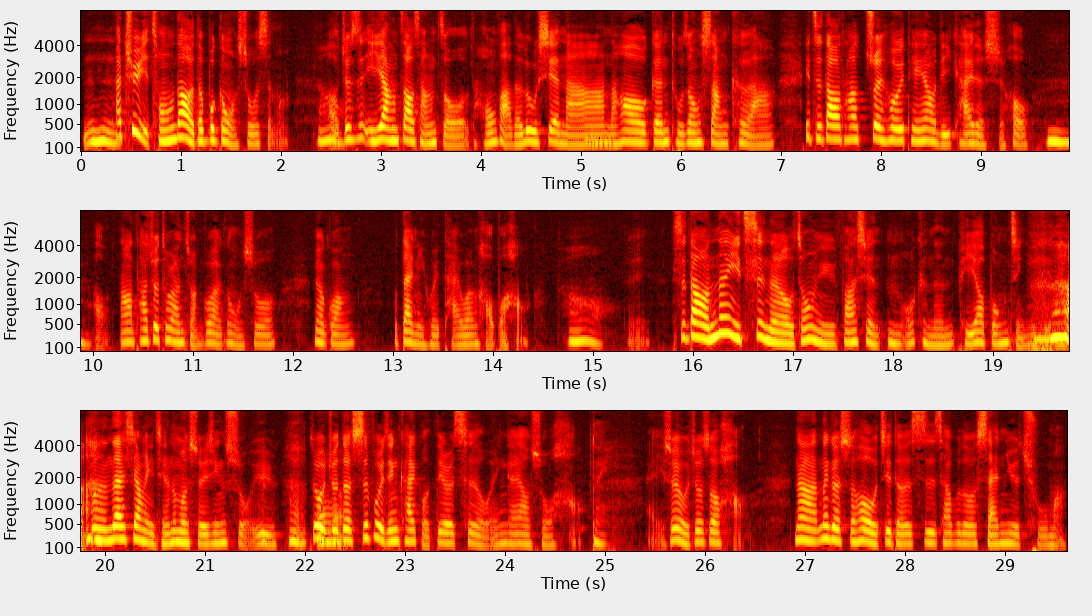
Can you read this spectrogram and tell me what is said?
嗯，他去从头到尾都不跟我说什么。哦哦，就是一样照常走弘法的路线啊，然后跟途中上课啊，一直到他最后一天要离开的时候，嗯，好，然后他就突然转过来跟我说：“妙光，我带你回台湾好不好哦，？”对是到那一次呢，我终于发现，嗯，我可能皮要绷紧一点，不能再像以前那么随心所欲。所以我觉得师傅已经开口第二次了，我应该要说好。对，哎，所以我就说好。那那个时候我记得是差不多三月初嘛，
